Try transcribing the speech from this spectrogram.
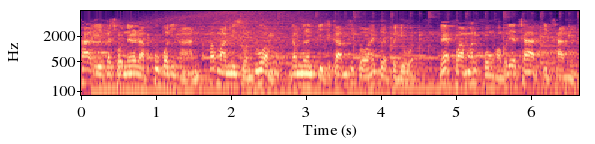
ภาคเอกชนในระดับผู้บริหาร เข้ามามีส่วนร่วมดำเนินกิจกรรมที่ก่อให้เกิดประโยชน์ และความมั่นคงของประเทศชาติอีกครั้งหนึ่ง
